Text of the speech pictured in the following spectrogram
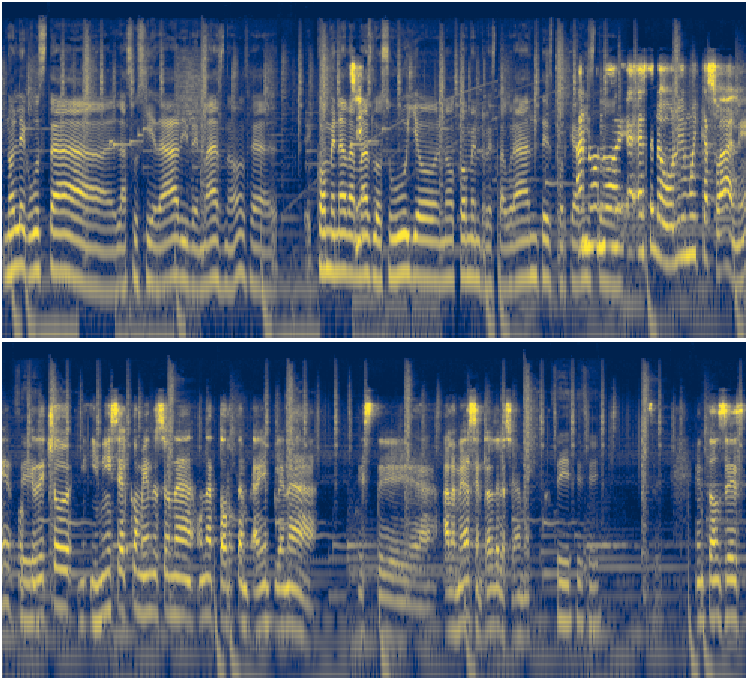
no le gusta la suciedad y demás, ¿no? O sea, eh, come nada más lo suyo, no come en restaurantes porque Ah, no, no, este lo volvió muy casual, ¿eh? Porque de hecho inicia él comiéndose una, una torta ahí en plena este Alameda Central de la Ciudad de México. Sí, sí, sí. Entonces,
